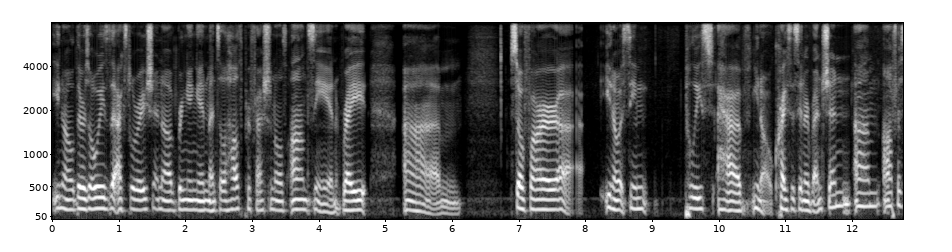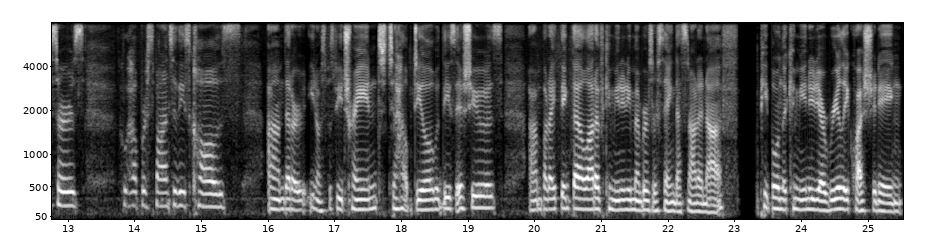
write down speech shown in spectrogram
you know, there's always the exploration of bringing in mental health professionals on scene, right? Um, so far, uh, you know, it seemed police have, you know, crisis intervention um, officers who help respond to these calls. Um, that are you know supposed to be trained to help deal with these issues. Um, but I think that a lot of community members are saying that's not enough. People in the community are really questioning,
